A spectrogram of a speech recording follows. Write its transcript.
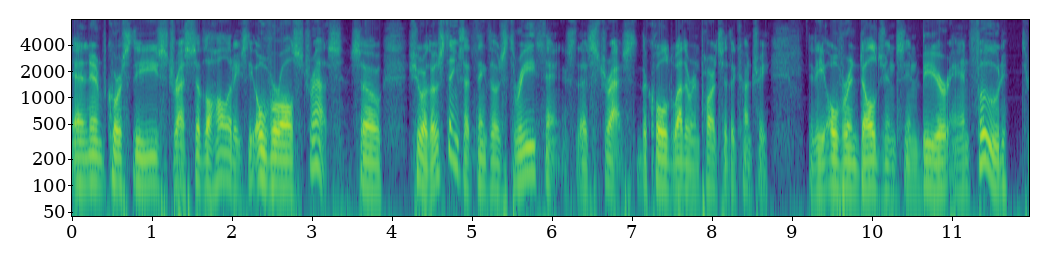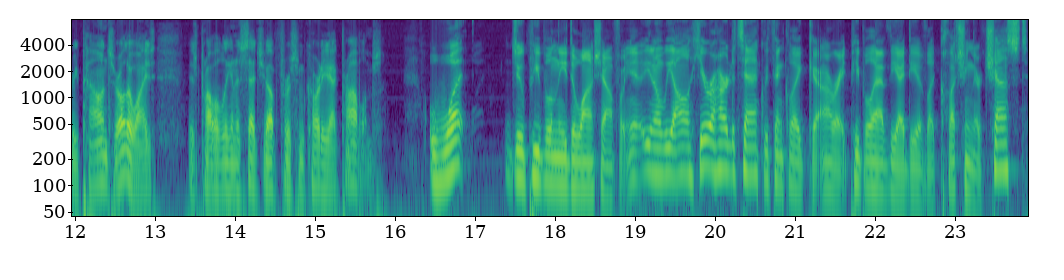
and then of course the stress of the holidays, the overall stress. So sure, those things. I think those three things: the stress, the cold weather in parts of the country, the overindulgence in beer and food, three pounds or otherwise, is probably going to set you up for some cardiac problems. What do people need to watch out for? You know, we all hear a heart attack. We think like, all right, people have the idea of like clutching their chest.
